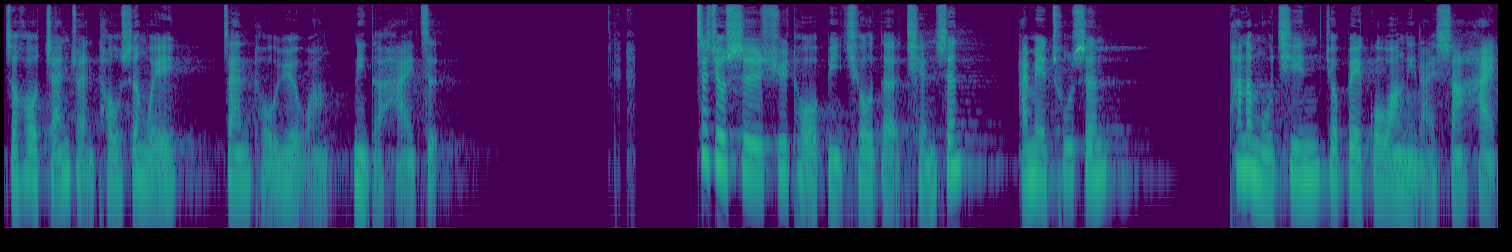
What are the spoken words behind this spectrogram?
之后辗转投生为旃陀月王，你的孩子。这就是须陀比丘的前身，还没出生，他的母亲就被国王你来杀害。”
